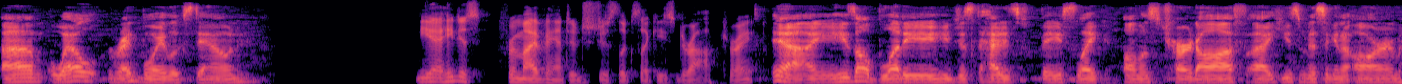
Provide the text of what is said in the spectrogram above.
Um, well, Red Boy looks down. Yeah, he just, from my vantage, just looks like he's dropped, right? Yeah, I he's all bloody. He just had his face like almost charred off. Uh, he's missing an arm.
